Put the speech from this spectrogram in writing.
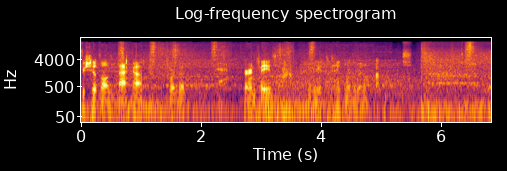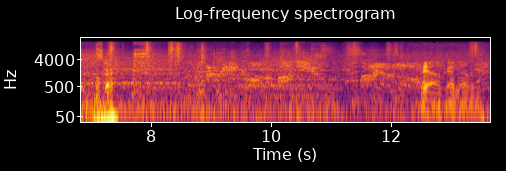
your shield wall is back up for the burn phase, and you get to tank them in the middle. Okay. Yeah, I'll grab that one.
